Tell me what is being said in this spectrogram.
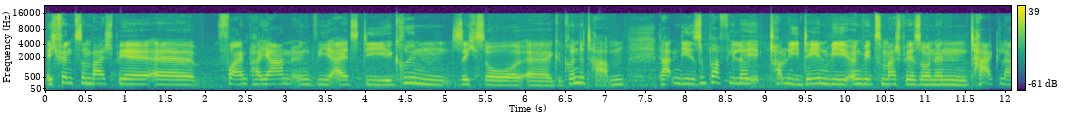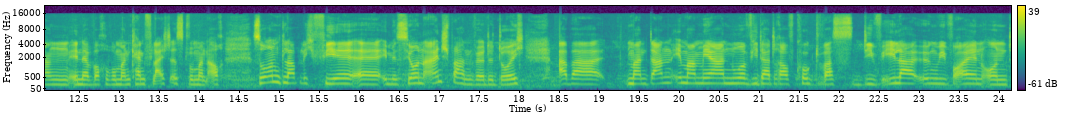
ich finde zum Beispiel äh, vor ein paar Jahren irgendwie, als die Grünen sich so äh, gegründet haben, da hatten die super viele tolle Ideen, wie irgendwie zum Beispiel so einen Tag lang in der Woche, wo man kein Fleisch isst, wo man auch so unglaublich viel äh, Emissionen einsparen würde durch. Aber man dann immer mehr nur wieder drauf guckt, was die Wähler irgendwie wollen und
